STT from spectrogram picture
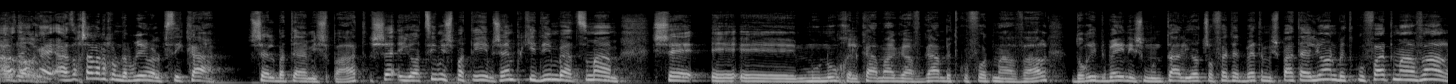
אז אוקיי, אז עכשיו אנחנו מדברים על פסיקה של בתי המשפט, שיועצים משפטיים, שהם פקידים בעצמם, שמונו חלקם אגב גם בתקופות מעבר. דורית בייניש מונתה להיות שופטת בית המשפט העליון בתקופת מעבר.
